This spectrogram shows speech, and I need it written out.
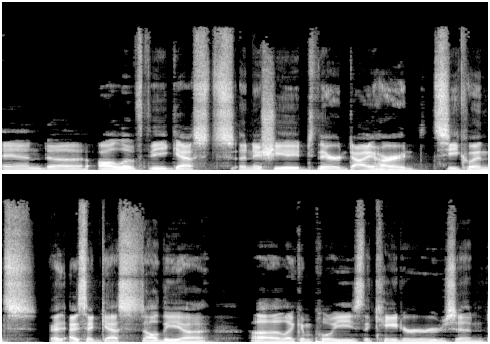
and uh, all of the guests initiate their Die Hard sequence. I, I said guests, all the uh, uh, like employees, the caterers, and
